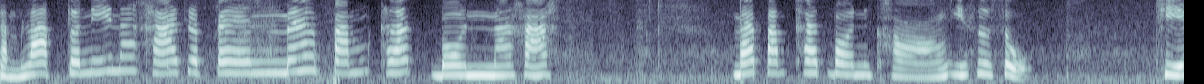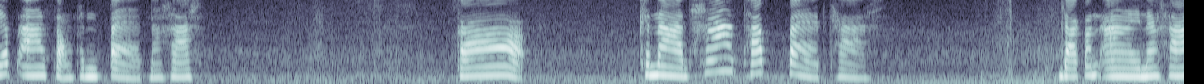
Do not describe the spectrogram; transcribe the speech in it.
สำหรับตัวนี้นะคะจะเป็นแม่ปั๊มคลัตบนนะคะ แม่ปั๊มคลัตบนของ Isuzu TFR 2008 นะคะ ก็ขนาด5ทับ8ค่ะดากอนไอนะคะ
